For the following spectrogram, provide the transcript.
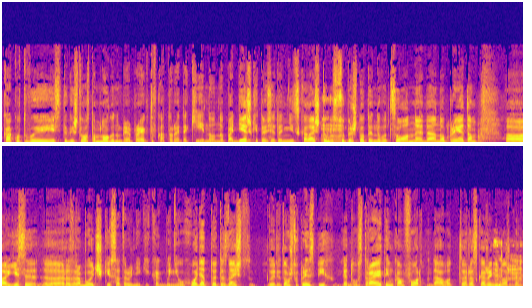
как вот вы, если ты говоришь, что у вас там много, например, проектов, которые такие, ну, на поддержке, то есть это не сказать, что mm-hmm. супер что-то инновационное, да, но при этом, э, если э, разработчики, сотрудники как бы не уходят, то это значит, говорит о том, что, в принципе, их это устраивает, им комфортно, да, вот расскажи немножко, mm-hmm.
